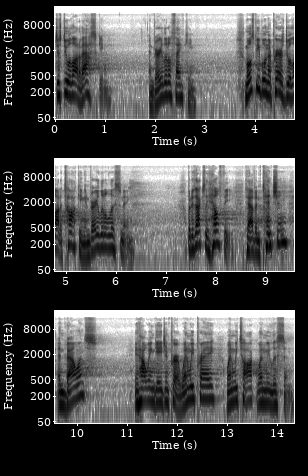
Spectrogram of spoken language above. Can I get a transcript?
just do a lot of asking and very little thanking. Most people in their prayers do a lot of talking and very little listening. But it's actually healthy to have intention and balance in how we engage in prayer when we pray, when we talk, when we listen.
